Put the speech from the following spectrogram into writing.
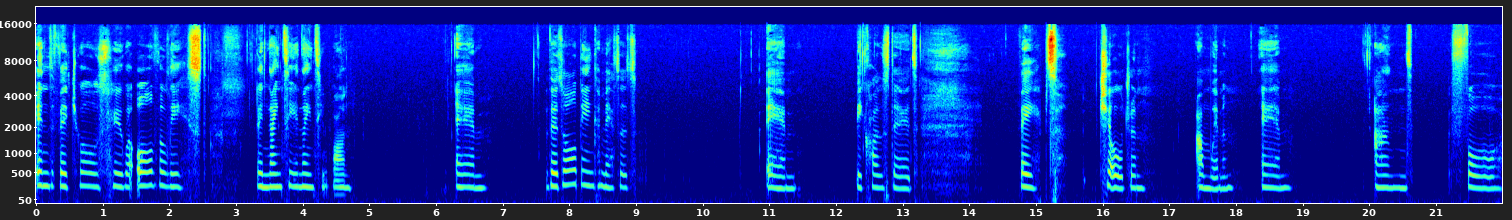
individuals who were all released in 1991 um, they'd all been committed. Um, because they'd raped children and women. Um, and for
